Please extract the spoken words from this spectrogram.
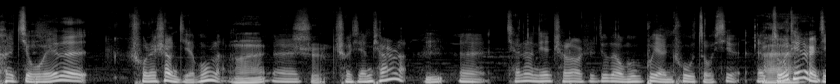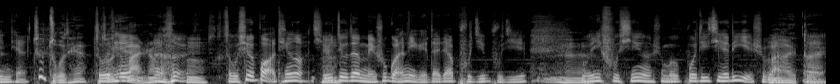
久违的出来上节目了。哎，呃是扯闲篇儿了，嗯嗯，前两天陈老师就在我们不远处走穴，呃哎昨天还是今天？就昨天，昨天天晚上，嗯走穴不好听啊，其实嗯就在美术馆里给大家普及普及文嗯，艺复兴，什么波提切利是吧？哎对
